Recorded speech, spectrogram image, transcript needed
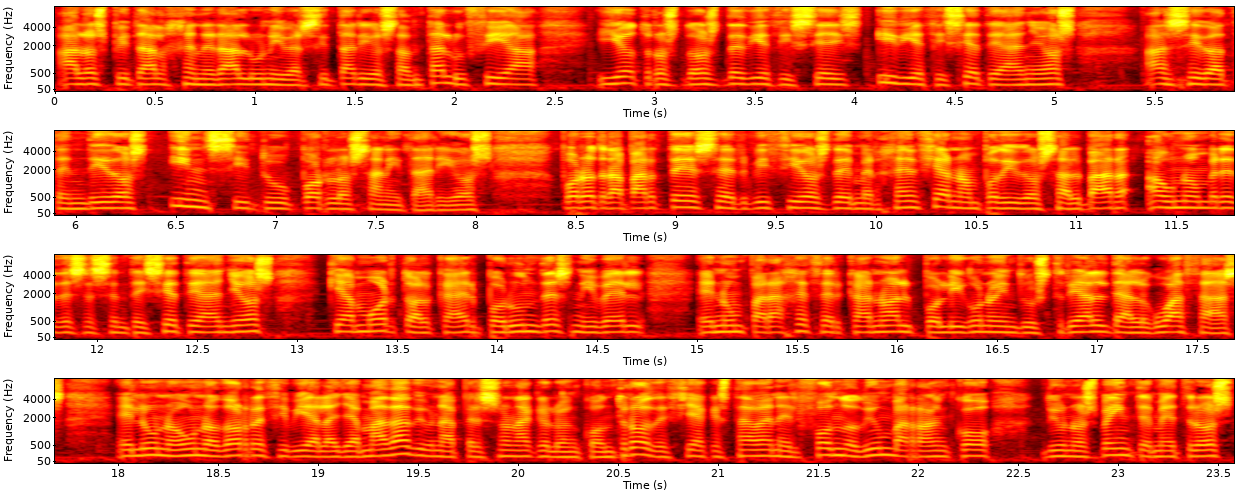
al Hospital General Universitario Santa Lucía y otros dos de 16 y 17 años han sido atendidos in situ por los sanitarios. Por otra parte, servicios de emergencia no han podido salvar a un hombre de 67 años que ha muerto al caer por un desnivel en un paraje cercano al polígono industrial de Alguazas. El 112 recibía la llamada de una persona que lo encontró. Decía que estaba en el fondo de un barranco de unos 20 metros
